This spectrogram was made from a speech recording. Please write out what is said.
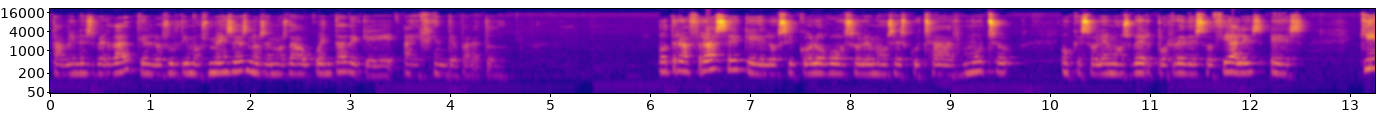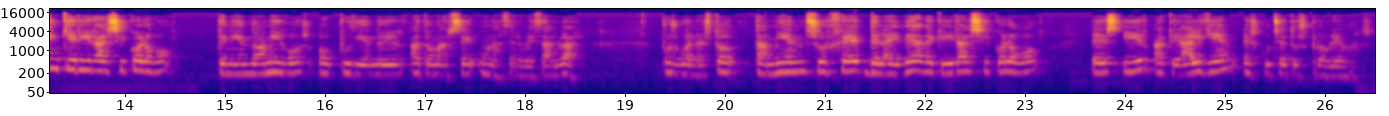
también es verdad que en los últimos meses nos hemos dado cuenta de que hay gente para todo. Otra frase que los psicólogos solemos escuchar mucho o que solemos ver por redes sociales es ¿quién quiere ir al psicólogo teniendo amigos o pudiendo ir a tomarse una cerveza al bar? Pues bueno, esto también surge de la idea de que ir al psicólogo es ir a que alguien escuche tus problemas.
